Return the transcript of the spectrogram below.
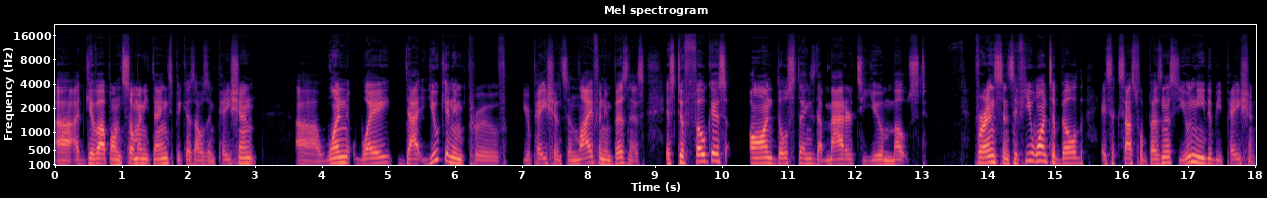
Uh, I'd give up on so many things because I was impatient. Uh, one way that you can improve your patience in life and in business is to focus on those things that matter to you most. For instance, if you want to build a successful business, you need to be patient.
